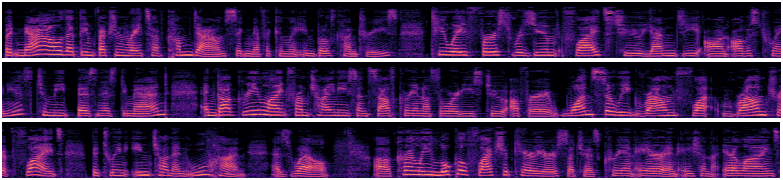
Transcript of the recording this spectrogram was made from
But now that the infection rates have come down significantly in both countries, T-Way first resumed flights to Yanji on August 20th to meet business demand and got green light from Chinese and South Korean authorities to offer once a week round round trip flights between Incheon and Wuhan as well. Uh, currently, local flagship carriers such as Korean Air and Asiana Airlines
